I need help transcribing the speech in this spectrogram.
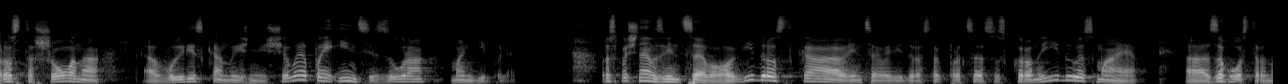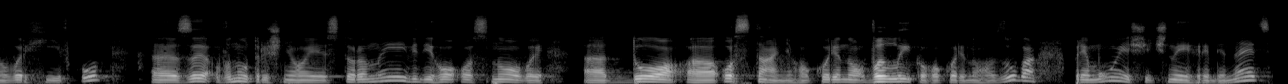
розташована е, вирізка нижньої щелепи інцизура мандібуля. Розпочнемо з вінцевого відростка. Вінцевий відросток процесу з коронеїдуус має е, загострену верхівку е, з внутрішньої сторони від його основи е, до е, останнього корінного, великого корінного зуба прямує щічний гребінець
